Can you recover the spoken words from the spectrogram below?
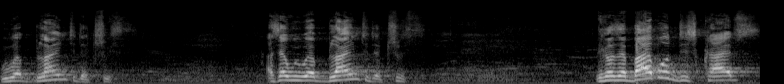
We were blind to the truth. I said we were blind to the truth. Because the Bible describes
